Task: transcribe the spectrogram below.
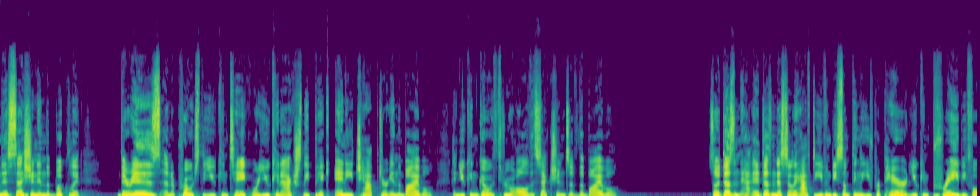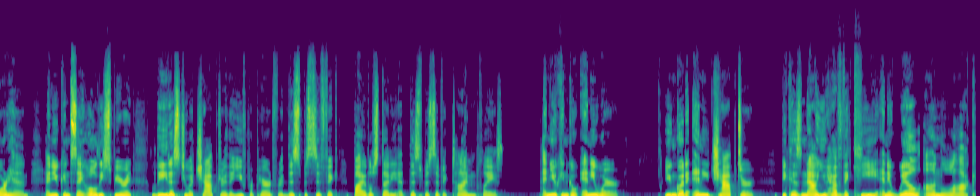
this session in the booklet, there is an approach that you can take where you can actually pick any chapter in the Bible and you can go through all the sections of the Bible. So it doesn't ha- it doesn't necessarily have to even be something that you've prepared. You can pray beforehand and you can say, "Holy Spirit, lead us to a chapter that you've prepared for this specific Bible study at this specific time and place." And you can go anywhere. You can go to any chapter because now you have the key and it will unlock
